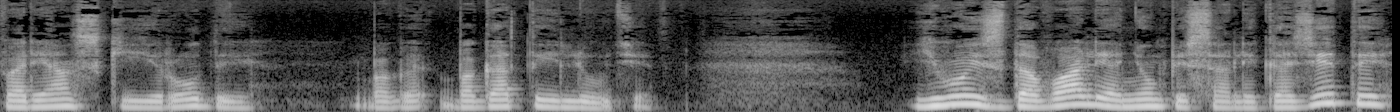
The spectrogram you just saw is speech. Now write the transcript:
дворянские роды, бога- богатые люди. Его издавали, о нем писали газеты,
